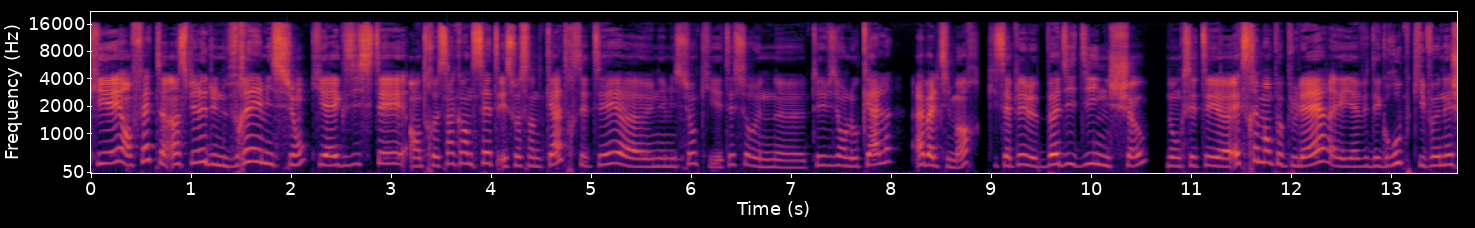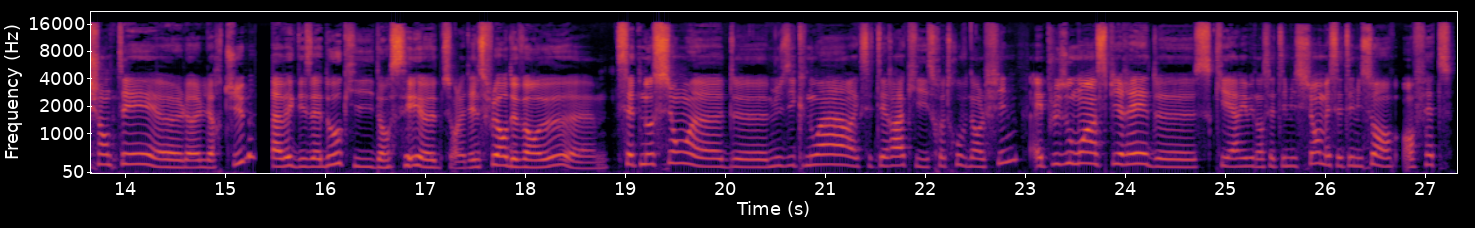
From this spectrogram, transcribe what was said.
qui est en fait inspiré d'une vraie émission qui a existé entre 57 et 64. C'était une émission qui était sur une télévision locale à Baltimore, qui s'appelait le Buddy Dean Show. Donc c'était euh, extrêmement populaire et il y avait des groupes qui venaient chanter euh, leurs tubes avec des ados qui dansaient euh, sur le dance floor devant eux. Cette notion de musique noire, etc., qui se retrouve dans le film, est plus ou moins inspirée de ce qui est arrivé dans cette émission, mais cette émission, en fait,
